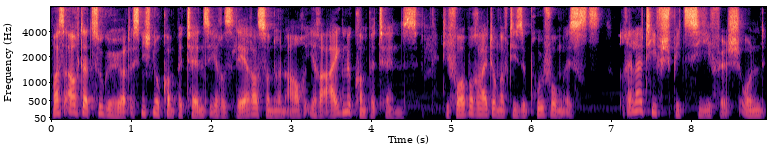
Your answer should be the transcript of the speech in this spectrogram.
Was auch dazu gehört, ist nicht nur Kompetenz Ihres Lehrers, sondern auch Ihre eigene Kompetenz. Die Vorbereitung auf diese Prüfung ist relativ spezifisch und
